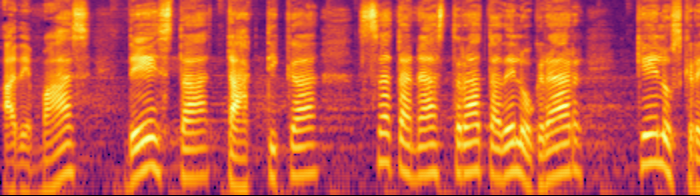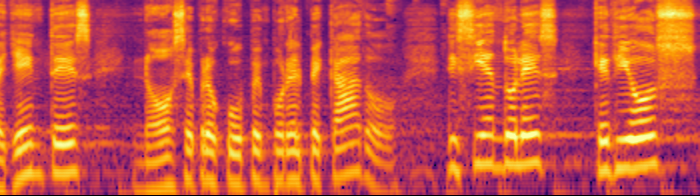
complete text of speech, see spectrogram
Además de esta táctica, Satanás trata de lograr que los creyentes no se preocupen por el pecado, diciéndoles que Dios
